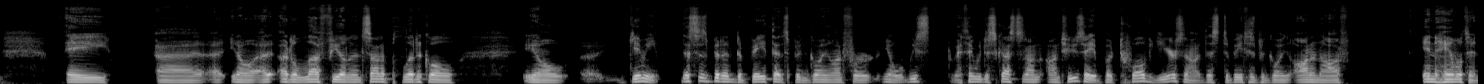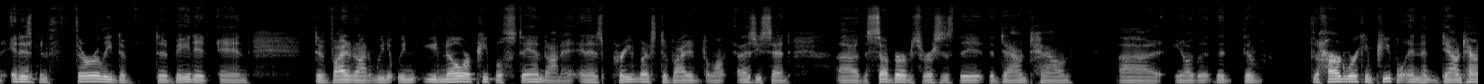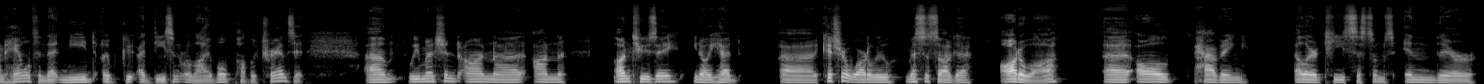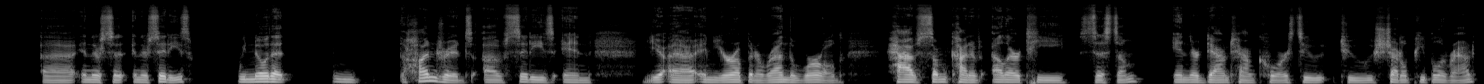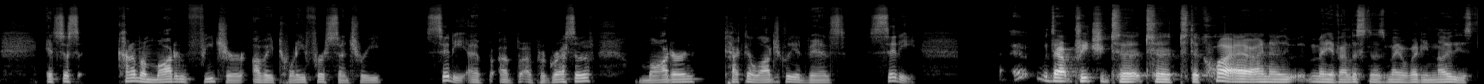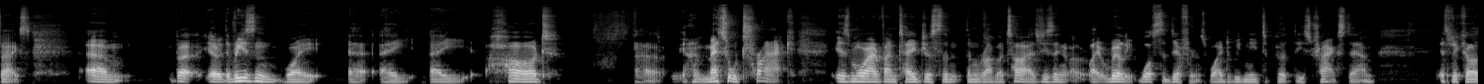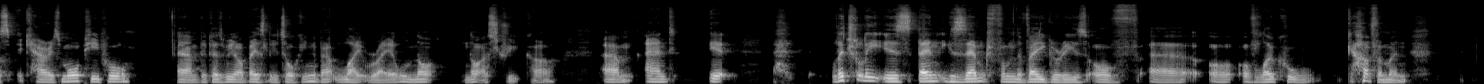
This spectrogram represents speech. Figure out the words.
a, uh, you know out of left field, and it's not a political, you know, uh, gimme. This has been a debate that's been going on for you know we I think we discussed it on on Tuesday, but twelve years now. This debate has been going on and off in Hamilton. It has been thoroughly de- debated and divided on. We we you know where people stand on it, and it's pretty much divided along, as you said uh, the suburbs versus the the downtown. Uh, you know, the the the the hardworking people in downtown Hamilton that need a, a decent, reliable public transit. Um, we mentioned on uh, on on Tuesday, you know, you had uh, Kitchener, Waterloo, Mississauga, Ottawa, uh, all having LRT systems in their uh, in their in their cities. We know that hundreds of cities in uh, in Europe and around the world have some kind of LRT system in their downtown cores to to shuttle people around. It's just kind of a modern feature of a 21st century city, a, a, a progressive, modern, technologically advanced city. Uh, without preaching to, to, to the choir, I know many of our listeners may already know these facts, um, but you know the reason why uh, a a hard uh, you know, metal track is more advantageous than, than rubber tires. You think, like, really, what's the difference? Why do we need to put these tracks down? It's because it carries more people, um, because we are basically talking about light rail, not not a streetcar, um, and it literally is then exempt from the vagaries of uh, of, of local government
